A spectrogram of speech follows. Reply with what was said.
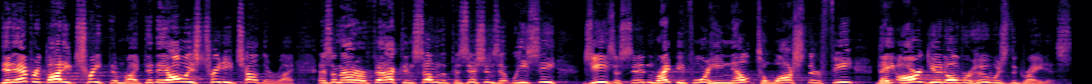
Did everybody treat them right? Did they always treat each other right? As a matter of fact, in some of the positions that we see Jesus in, right before he knelt to wash their feet, they argued over who was the greatest.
